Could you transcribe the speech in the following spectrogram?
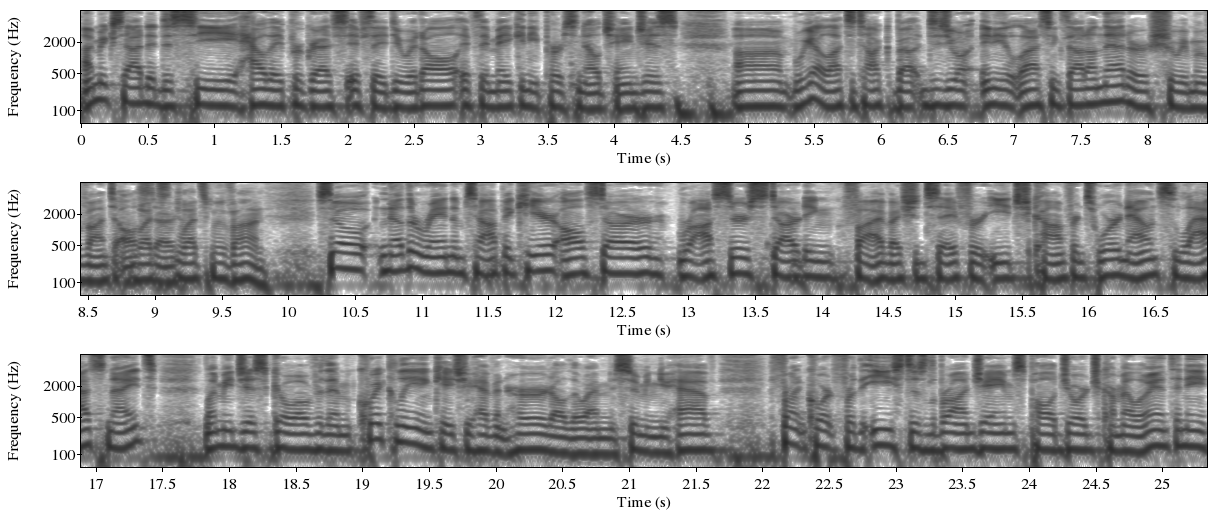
I'm excited to see how they progress, if they do at all, if they make any personnel changes. Um, we got a lot to talk about. Did you want any lasting thought on that, or should we move on to All Star? Let's, let's move on. So another random topic here: All Star rosters, starting five, I should say, for each conference were announced last night. Let me just go over them quickly in case you haven't heard, although I'm assuming you have. Front court for the East is LeBron James. James, Paul George, Carmelo Anthony.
